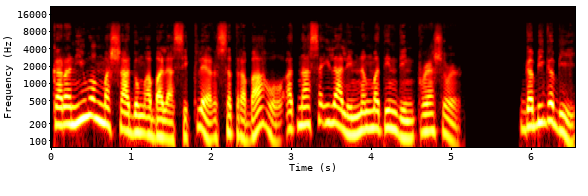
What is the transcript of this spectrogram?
Karaniwang masyadong abala si Claire sa trabaho at nasa ilalim ng matinding pressure. Gabi-gabi,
